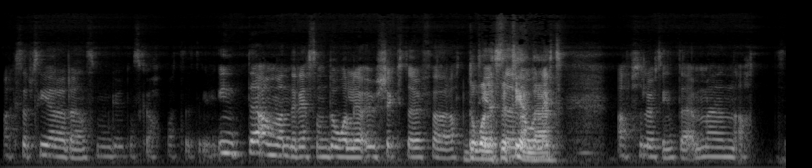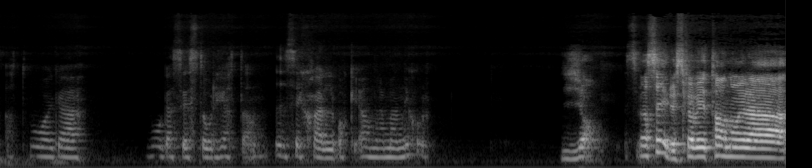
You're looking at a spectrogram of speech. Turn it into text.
acceptera den som Gud har skapat dig till. Inte använda det som dåliga ursäkter för att bete Dåligt sig beteende. dåligt. Absolut inte. Men att, att våga, våga se storheten i sig själv och i andra människor. Ja. Vad säger du, ska vi ta några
